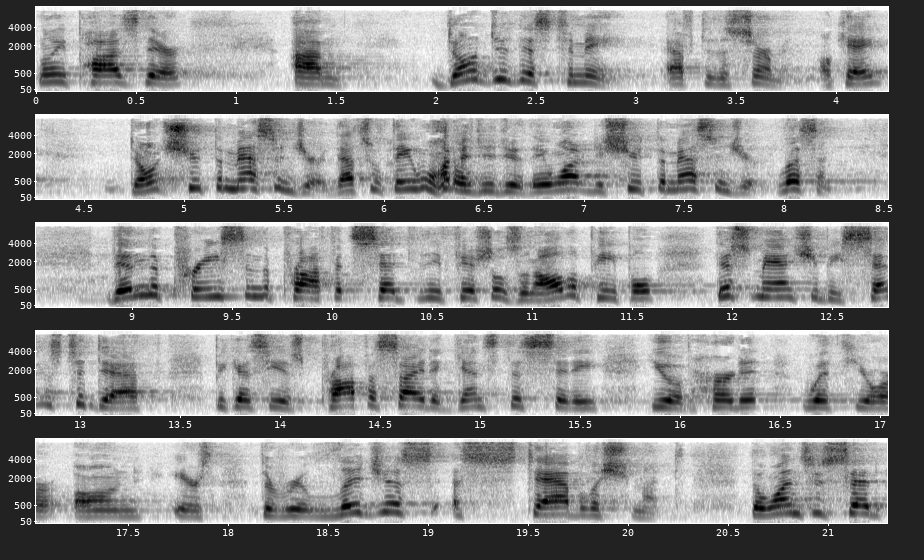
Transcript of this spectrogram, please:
Let me pause there. Um, don't do this to me after the sermon, okay? Don't shoot the messenger. That's what they wanted to do. They wanted to shoot the messenger. Listen. Then the priests and the prophets said to the officials and all the people, This man should be sentenced to death because he has prophesied against this city. You have heard it with your own ears. The religious establishment, the ones who said,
